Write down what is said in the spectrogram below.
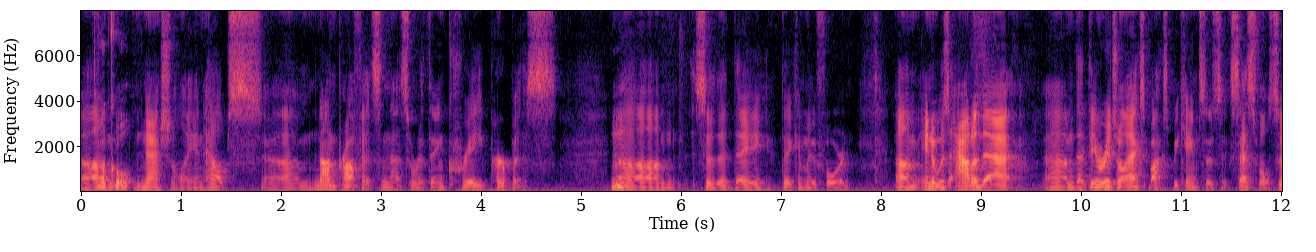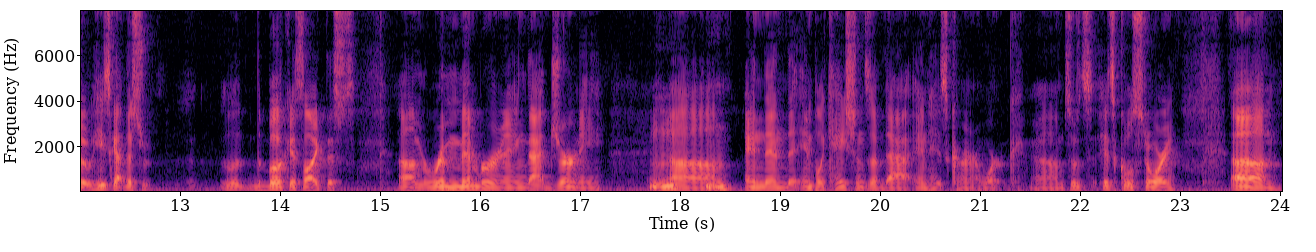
Um, oh, cool! Nationally, and helps um, nonprofits and that sort of thing create purpose um, so that they they can move forward. Um, and it was out of that um, that the original Xbox became so successful. So he's got this. The book is like this, um, remembering that journey, mm-hmm. Um, mm-hmm. and then the implications of that in his current work. Um, so it's it's a cool story. Um,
